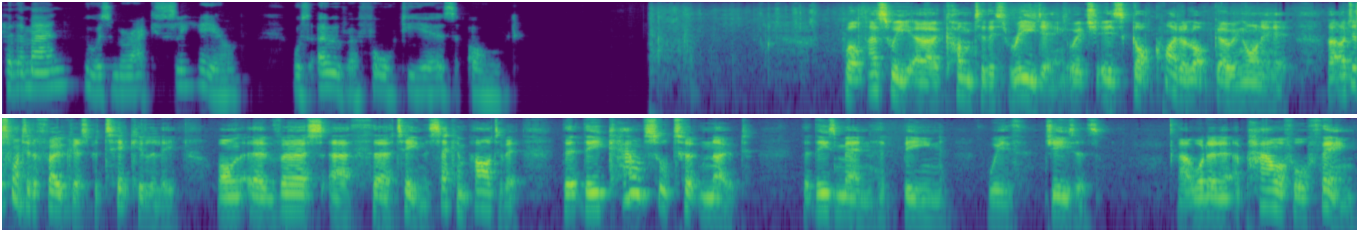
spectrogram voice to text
For the man who was miraculously healed was over 40 years old. Well, as we uh, come to this reading, which has got quite a lot going on in it, uh, I just wanted to focus particularly on uh, verse uh, 13, the second part of it, that the council took note that these men had been with Jesus. Uh, what a, a, powerful thing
